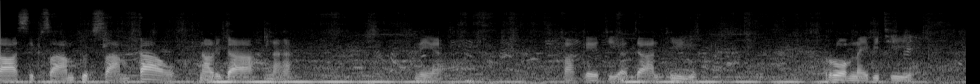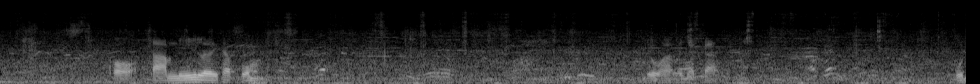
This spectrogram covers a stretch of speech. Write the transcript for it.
ลา 13.39 นาฬิกานะฮะนี่ฮะพระเกจิอาจารย์ที่ร่วมในพิธี ก็ตามนี้เลยครับผม ดูฮะบรรยากาศคน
